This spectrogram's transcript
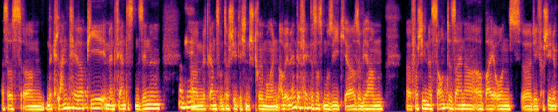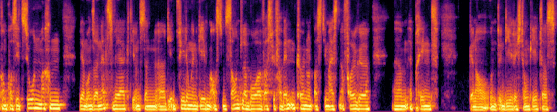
Das ist ähm, eine Klangtherapie im entferntesten Sinne okay. äh, mit ganz unterschiedlichen Strömungen. Aber im Endeffekt ist es Musik, ja. Also wir haben verschiedene Sounddesigner äh, bei uns, äh, die verschiedene Kompositionen machen. Wir haben unser Netzwerk, die uns dann die Empfehlungen geben aus dem Soundlabor, was wir verwenden können und was die meisten Erfolge ähm, erbringt. Genau, und in die Richtung geht das.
